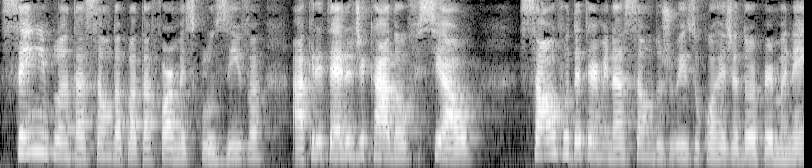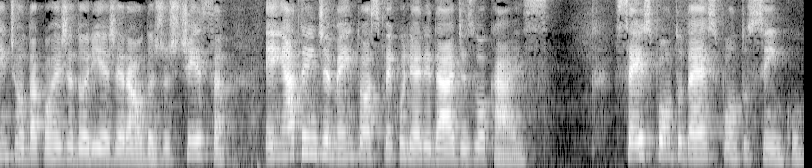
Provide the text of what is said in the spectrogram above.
sem implantação da plataforma exclusiva, a critério de cada oficial, salvo determinação do juízo corregedor permanente ou da Corregedoria Geral da Justiça, em atendimento às peculiaridades locais. 6.10.5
